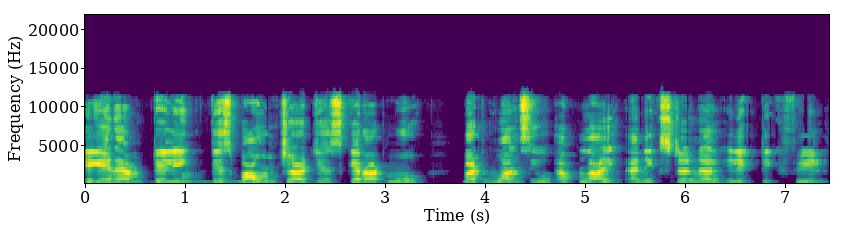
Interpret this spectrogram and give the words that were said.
again I am telling this bound charges cannot move but once you apply an external electric field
